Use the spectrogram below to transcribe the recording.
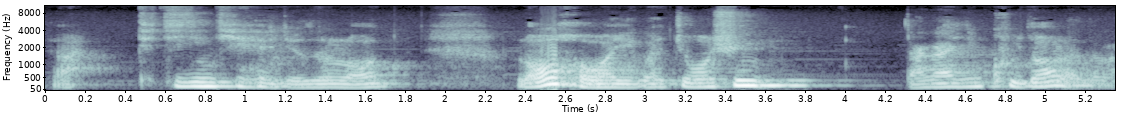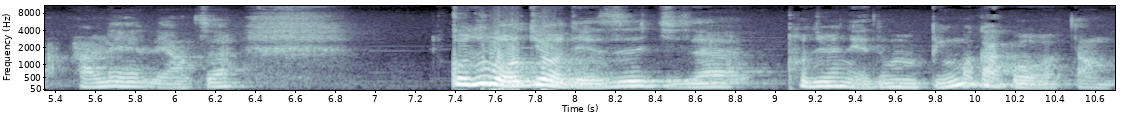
对伐？天津天海就是老老好个一个教训，大家已经看到了，对伐？阿拉两只角度老刁，但是其实破断难度并没介高，打门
